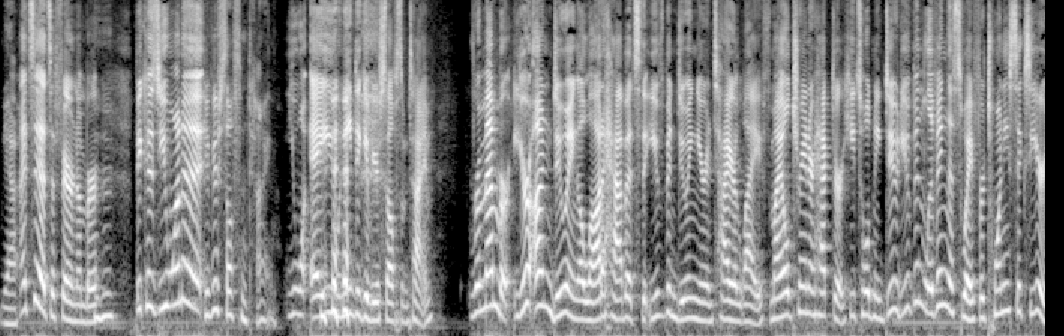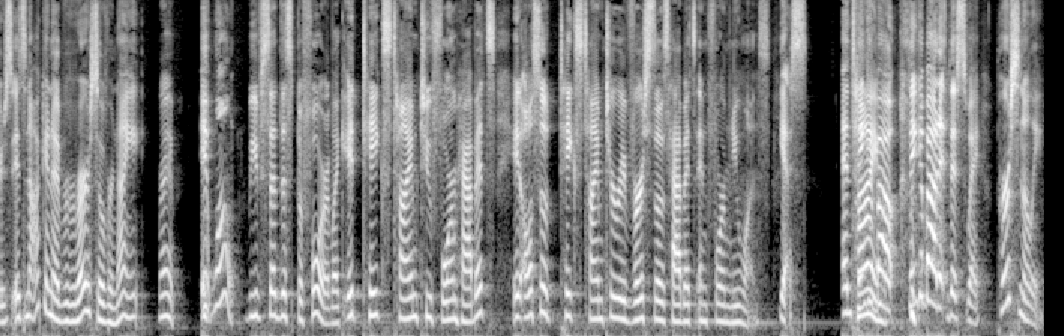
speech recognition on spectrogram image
yeah. I'd say that's a fair number mm-hmm. because you want to Give yourself some time. you want a you need to give yourself some time remember you're undoing a lot of habits that you've been doing your entire life my old trainer hector he told me dude you've been living this way for 26 years it's not going to reverse overnight Right. it won't We've said this before. Like it takes time to form habits. It also takes time to reverse those habits and form new ones. yes and Time. think about think about it this way personally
